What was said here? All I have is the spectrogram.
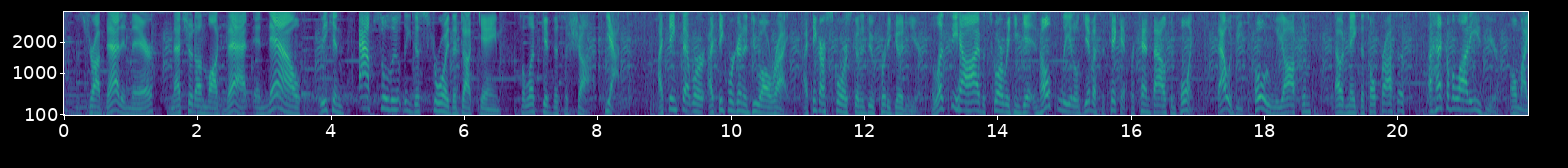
Let's drop that in there, and that should unlock that. And now we can absolutely destroy the duck game. So let's give this a shot. Yeah, I think that we're I think we're gonna do all right. I think our score is gonna do pretty good here. But let's see how high of a score we can get, and hopefully it'll give us a ticket for 10,000 points. That would be totally awesome. That would make this whole process a heck of a lot easier. Oh my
